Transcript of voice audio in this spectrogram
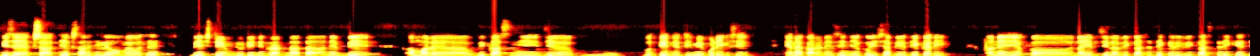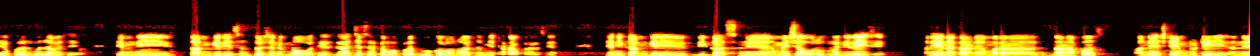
બીજા એક્સ્ટ્રા અધ્યક્ષ સ્થાનેથી લેવામાં આવ્યા છે. બે સ્ટેમ ડ્યુટીની ગ્રાન્ટના હતા અને બે અમારે વિકાસની જે ગતિને ધીમી પડી છે, એના કારણે છે એક હિસાબી અધિકારી અને એક નાયબ જિલ્લા વિકાસ અધિકારી વિકાસ તરીકે જે ફરજ બજાવે છે, તેમની કામગીરી સંતોષજનક ન હોવાથી રાજ્ય સરકારમાં પરત મોકલવાનો આજે અમે ઠરાવ કરેલ છે. તેની કામગીરી વિકાસને હંમેશા અવરોધવાની રહી છે અને એના કારણે અમારા નાણાં પંચ અને સ્ટેમ્પ ડ્યુટી અને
